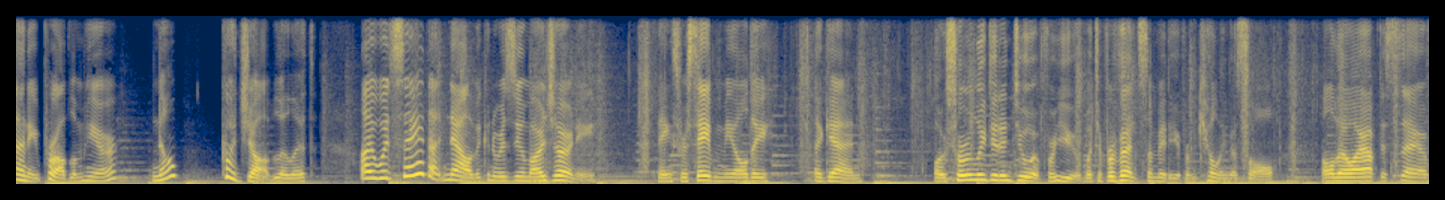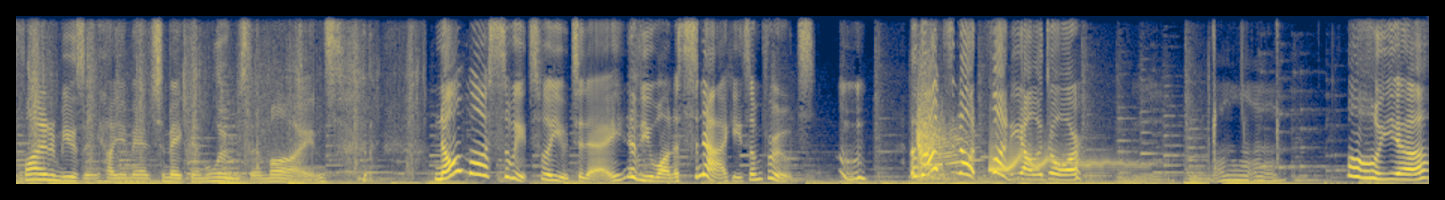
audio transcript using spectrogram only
Any problem here? Nope. Good job, Lilith. I would say that now we can resume our journey. Thanks for saving me, Oldie. Again. I certainly didn't do it for you, but to prevent some idiot from killing us all. Although I have to say, I find it amusing how you managed to make them lose their minds. no more sweets for you today. If you want a snack, eat some fruits. Hmm. That's not funny, Alador! Oh, yeah,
